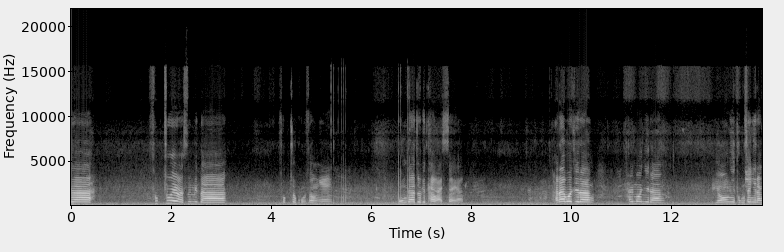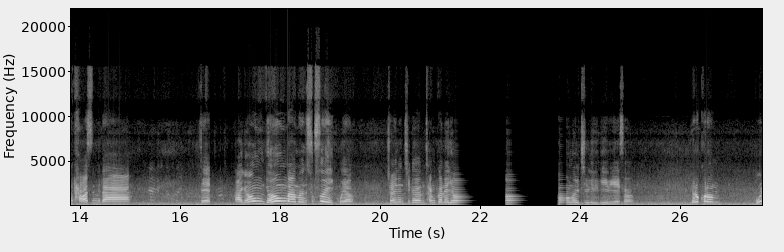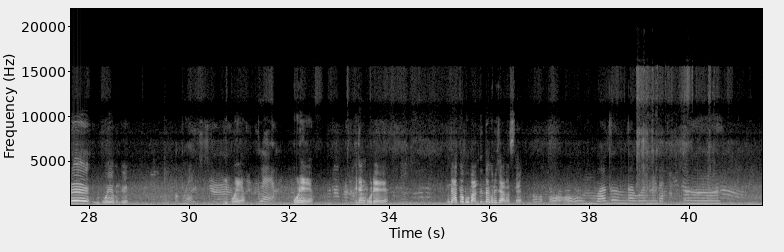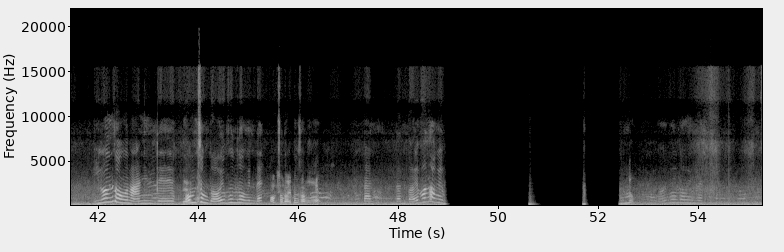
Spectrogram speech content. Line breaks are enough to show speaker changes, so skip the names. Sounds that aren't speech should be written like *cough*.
저희가 속초에 왔습니다. 속초 고성에 온 가족이 다 왔어요. 할아버지랑 할머니랑 영이 동생이랑 다 왔습니다. 네, 아 영, 영맘은 숙소에 있고요. 저희는 지금 잠깐의 영을 즐기기 위해서 요렇게럼 모래 이거 뭐예요 근데?
어, 뭐야?
이게 뭐예요?
뭐예요?
모래예요? 그냥 모래예요? 근데 아까 뭐 만든다 그러지 않았어요?
어, 어, 어, 음, 만든다고 했는데, 음, 이런 성은 아닌데,
네.
엄청 넓은 성인데,
엄청 넓은 성이에요?
난, 난 넓은 성이, 넓은 성인데,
